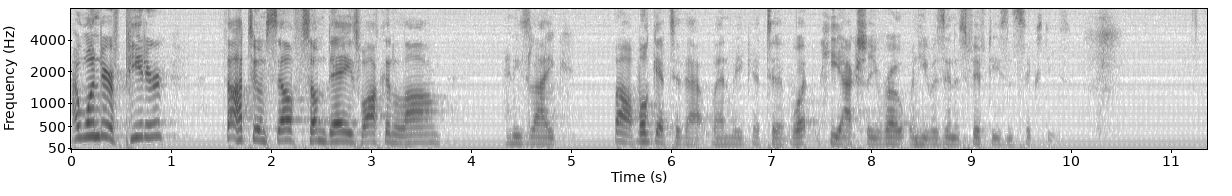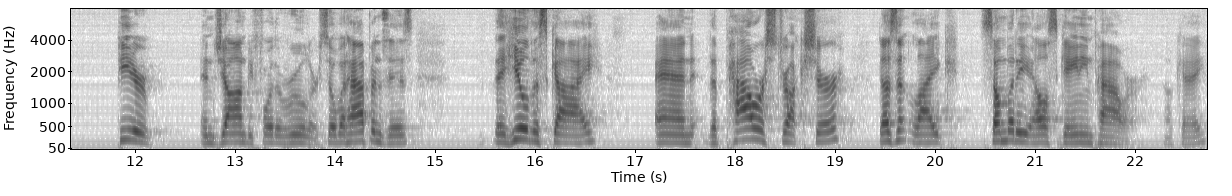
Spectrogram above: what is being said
I wonder if Peter thought to himself some day he's walking along and he's like, well, we'll get to that when we get to what he actually wrote when he was in his 50s and 60s. Peter and John before the ruler. So what happens is they heal this guy, and the power structure doesn't like somebody else gaining power, okay?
